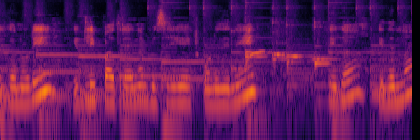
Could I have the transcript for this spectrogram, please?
ಈಗ ನೋಡಿ ಇಡ್ಲಿ ಪಾತ್ರೆಯನ್ನು ಬಿಸಿಲಿಗೆ ಇಟ್ಕೊಂಡಿದ್ದೀನಿ. ಈಗ ಇದನ್ನು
